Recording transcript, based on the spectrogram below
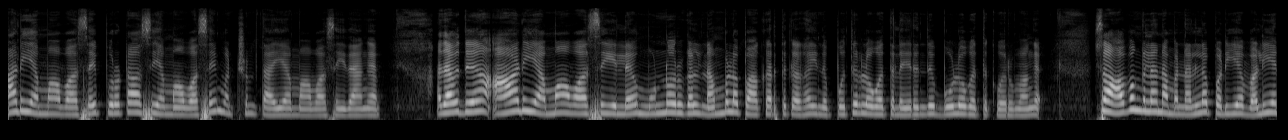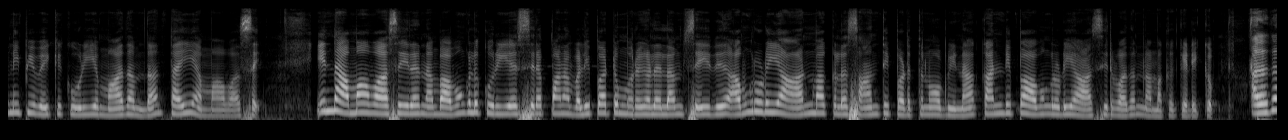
ஆடி அமாவாசை புரட்டாசி அமாவாசை மற்றும் தை அமாவாசை தாங்க. அதாவது ஆடி அமாவாசையில் முன்னோர்கள் நம்மளை பார்க்கறதுக்காக இந்த புத்திரலோகத்தில் இருந்து பூலோகத்துக்கு வருவாங்க. ஸோ அவங்கள நம்ம நல்லபடியாக வழி அனுப்பி வைக்கக்கூடிய மாதம் தான் தை அமாவாசை. இந்த அமாவாசையில் நம்ம அவங்களுக்குரிய சிறப்பான வழிபாட்டு முறைகள் எல்லாம் செய்து அவங்களுடைய ஆன்மாக்களை சாந்திப்படுத்தணும் அப்படின்னா கண்டிப்பாக அவங்களுடைய ஆசீர்வாதம் நமக்கு கிடைக்கும். அதாவது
